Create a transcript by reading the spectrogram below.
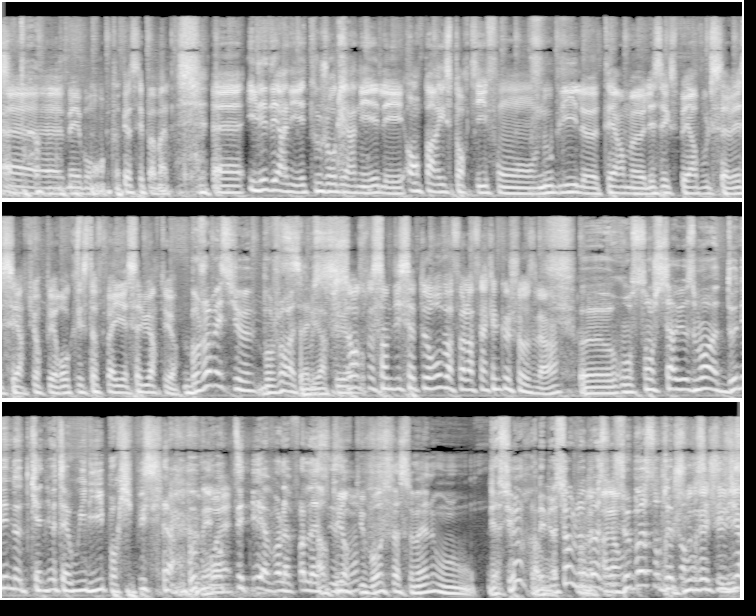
Euh, mais bon, en tout cas, c'est pas mal. Euh, il est dernier, toujours dernier. Les en paris sportifs, on oublie le terme les experts. Vous le savez, c'est Arthur Perrault, Christophe Payet. Salut Arthur. Bonjour messieurs, bonjour à Salut tous. Arthur. 177 euros, va falloir faire quelque chose là. hein. Euh, on songe sérieusement à donner notre cagnotte à Willy pour qu'il puisse la remonter avant la fin de la Arthur, saison. tu bosses la semaine ou Bien sûr, Ah mais bien sûr que je Ouais. bosse. Alors, je bosse en Je préparant voudrais cette juste dire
